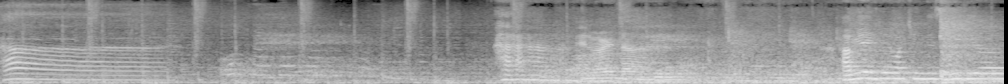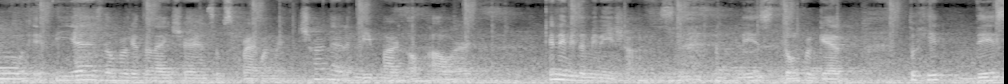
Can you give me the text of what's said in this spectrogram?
Hi. and we're done. Have you enjoyed watching this video? If yes, don't forget to like, share, and subscribe on my channel and be part of our Kennedy Dominations. Please don't forget to hit this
